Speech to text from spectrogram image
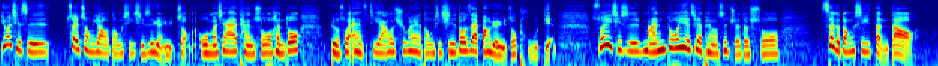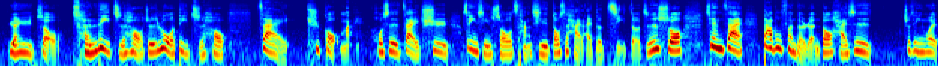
因为其实最重要的东西其实是元宇宙嘛。我们现在谈说很多，比如说 NFT 啊或区块链的东西，其实都是在帮元宇宙铺垫。所以其实蛮多业界的朋友是觉得说，这个东西等到。元宇宙成立之后，就是落地之后，再去购买或是再去进行收藏，其实都是还来得及的。只是说，现在大部分的人都还是就是因为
